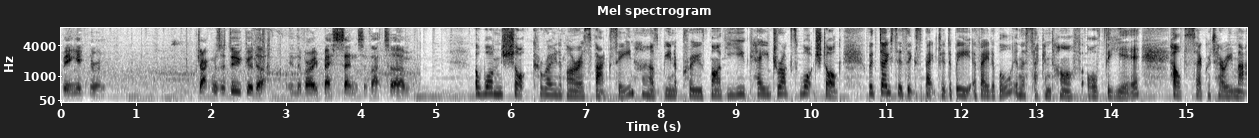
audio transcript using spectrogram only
being ignorant. Jack was a do gooder in the very best sense of that term. A one shot coronavirus vaccine has been approved by the UK drugs watchdog, with doses expected to be available in the second half of the year. Health Secretary Matt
